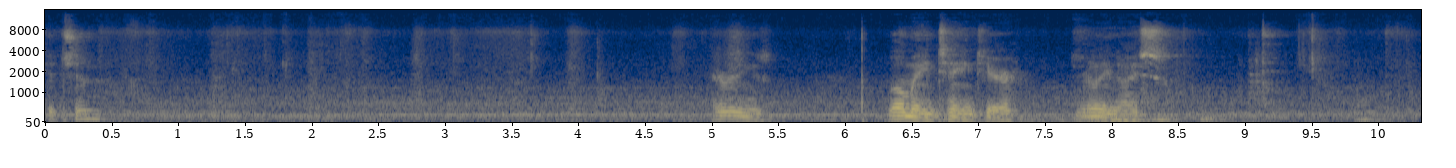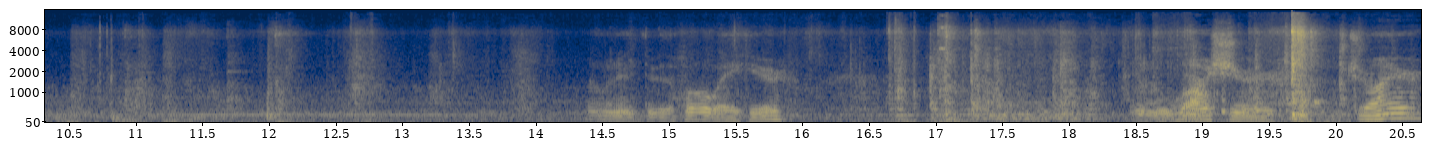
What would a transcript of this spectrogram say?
Kitchen. Everything is well maintained here. Really nice. Going in through the hallway here. Washer, dryer.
